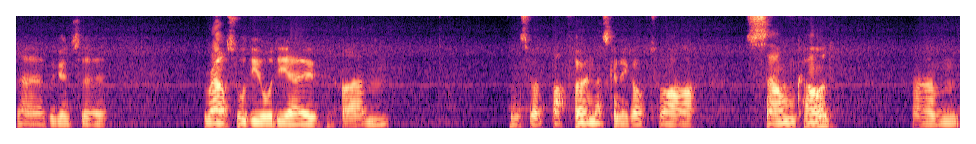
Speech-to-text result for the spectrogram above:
Uh, we're going to route all the audio um, into a buffer and that's going to go off to our sound card. Um,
